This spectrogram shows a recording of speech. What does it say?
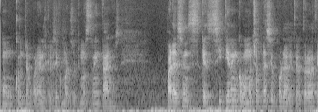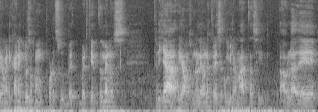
con contemporáneos, quiere decir como de los últimos 30 años, parecen que sí tienen como mucho precio por la literatura latinoamericana, incluso como por sus vertientes menos trillada, digamos, uno lee una entrevista con Vilamatas y habla de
